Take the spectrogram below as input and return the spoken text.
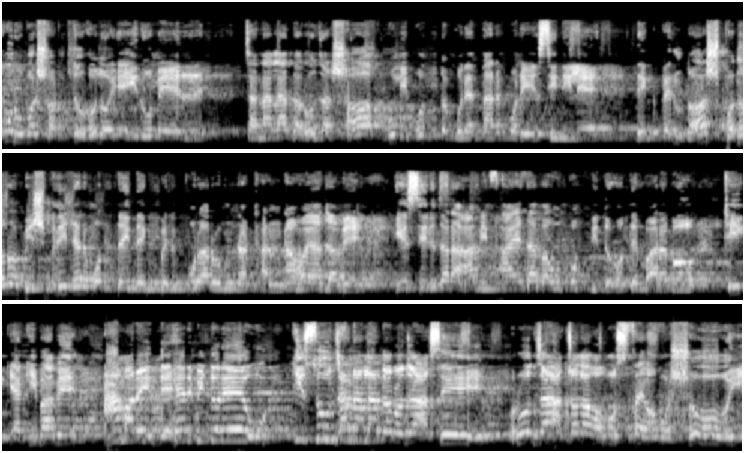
পূর্ব শর্ত হলো এই রুমের জানালা, দরজা সবগুলি বন্ধ করে তারপরে এসি দিলে দেখবেন দশ, পনেরো, বিশ মিনিটের মধ্যেই দেখবেন পুরা রুমটা ঠান্ডা হয়ে যাবে। এসির দ্বারা আমি ফায়দা বা উপকৃত হতে পারব। ঠিক একইভাবে আমার এই দেহের ভিতরেও কিছু জানালা, দরজা আছে। রোজা চলা অবস্থায় অবশ্যই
